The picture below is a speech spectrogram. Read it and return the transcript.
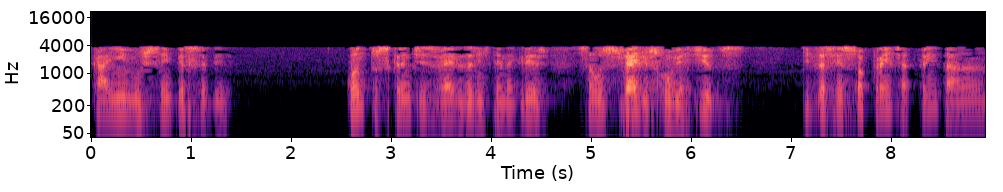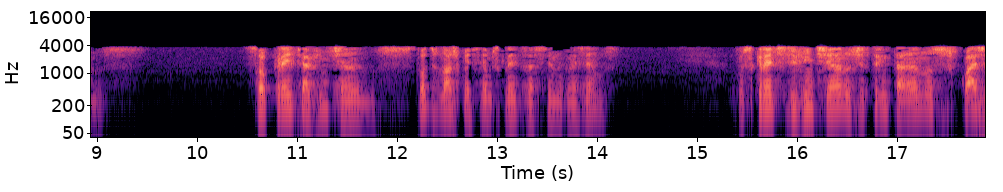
caímos sem perceber. Quantos crentes velhos a gente tem na igreja? São os velhos convertidos, que dizem assim, sou crente há 30 anos, sou crente há 20 anos. Todos nós conhecemos crentes assim, não conhecemos? Os crentes de 20 anos, de 30 anos, quase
